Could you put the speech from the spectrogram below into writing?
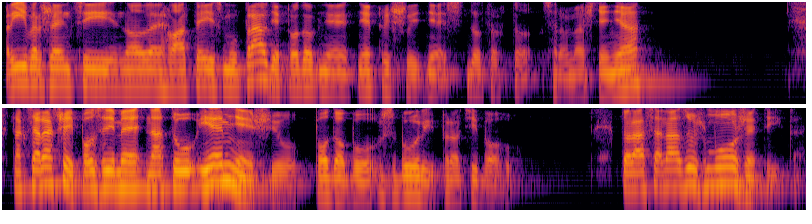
prívrženci nového ateizmu, pravdepodobne neprišli dnes do tohto zhromaždenia. Tak sa radšej pozrieme na tú jemnejšiu podobu vzbúry proti Bohu, ktorá sa nás už môže týkať.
